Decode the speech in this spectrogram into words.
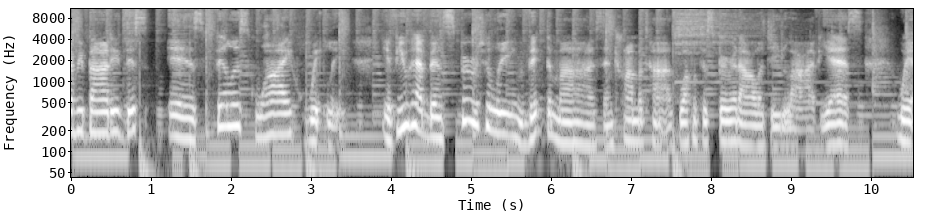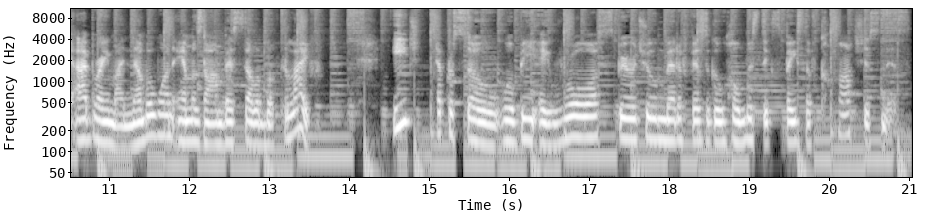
everybody, this is Phyllis Y. Whitley. If you have been spiritually victimized and traumatized, welcome to Spiritology Live. Yes, where I bring my number one Amazon bestseller book to life. Each episode will be a raw, spiritual, metaphysical, holistic space of consciousness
